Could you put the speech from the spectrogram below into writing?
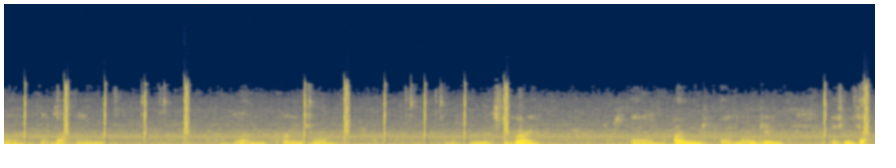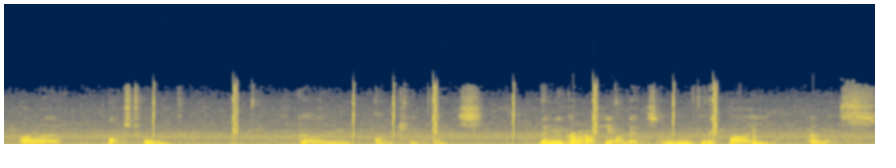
there. Put that in. Put that in grey as well. And Mr. Grey. Just there. And what we do is we get our box tool, go onto this, then I'm going to grab it out here like this, and I'm going to put it by, um, it's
